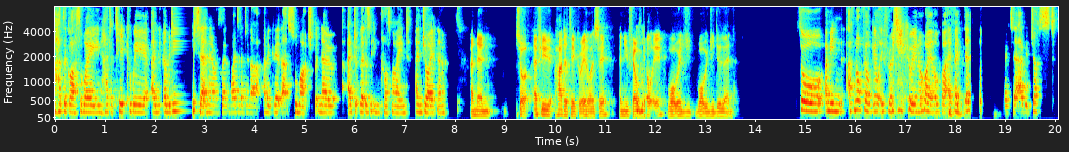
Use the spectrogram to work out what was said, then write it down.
had a glass of wine, had a takeaway, I, I would eat it, and then I was like, "Why did I do that? I regret that so much." But now I do, that doesn't even cross my mind. I enjoy it now. And then, so if you had a takeaway, let's say, and you felt Mm-hmm. guilty, what would you what would you do then? So I mean, I've not felt guilty for a takeaway in a while, but if I did about it, I would just.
